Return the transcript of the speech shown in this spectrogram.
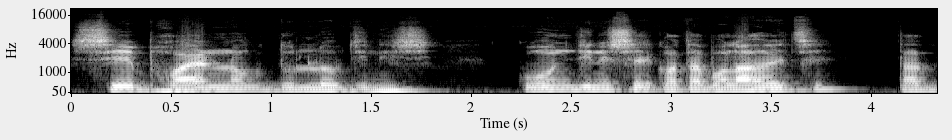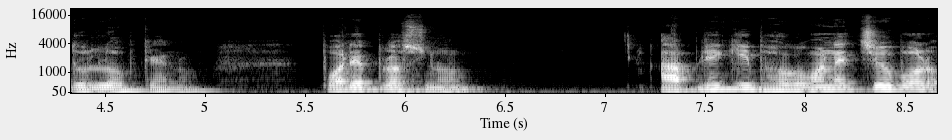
সে ভয়ানক দুর্লভ জিনিস। কোন জিনিসের কথা বলা হয়েছে, তার দুর্লভ কেন? পরে প্রশ্ন, আপনি কি ভগবানের চেয়েও বড়?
